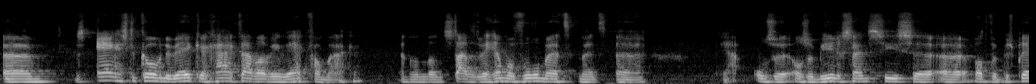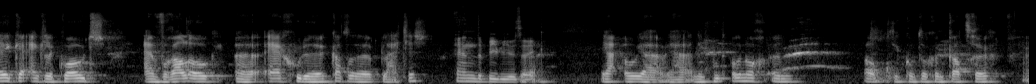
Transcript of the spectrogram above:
Ehm, dus ergens de komende weken ga ik daar wel weer werk van maken. En dan, dan staat het weer helemaal vol met, met eh, ja, onze, onze bierrecensies, eh, eh, wat we bespreken, enkele quotes en vooral ook erg goede kattenplaatjes. En de bibliotheek. Ja, oh ja, ja, en ik moet ook nog een... Oh, hier komt ook een kat terug.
